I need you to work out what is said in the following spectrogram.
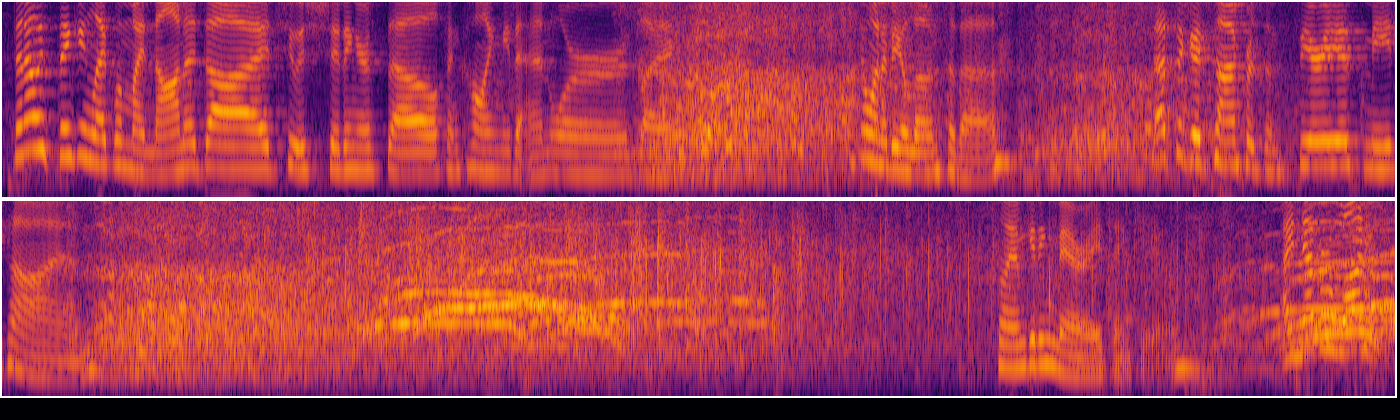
But then I was thinking, like, when my Nana died, she was shitting herself and calling me the N word. Like, I don't want to be alone for that. That's a good time for some serious me time. I am getting married, thank you. I never wanted.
